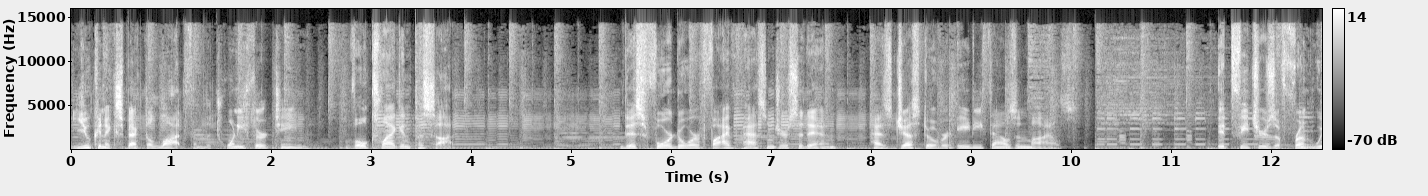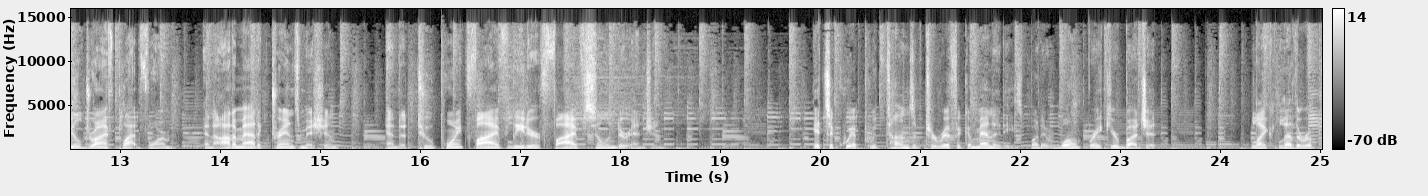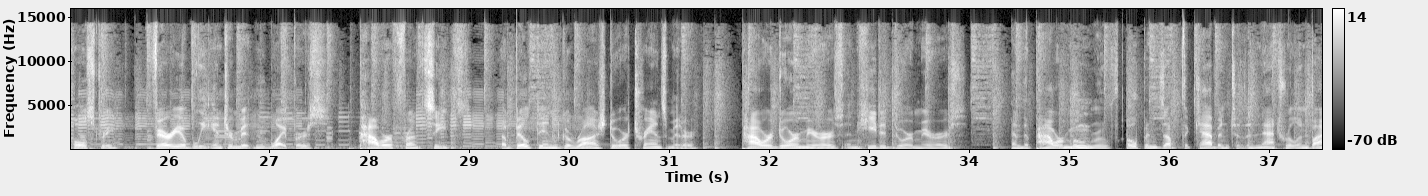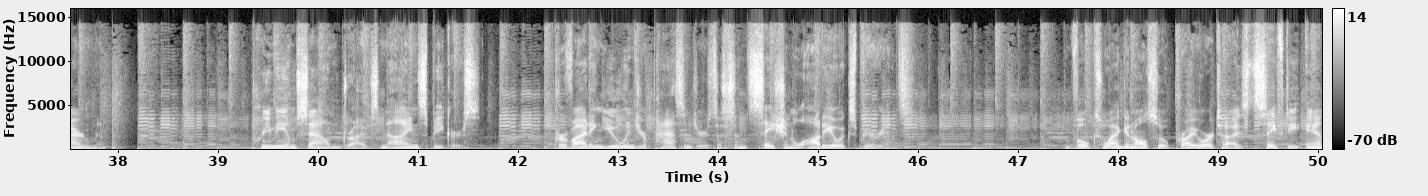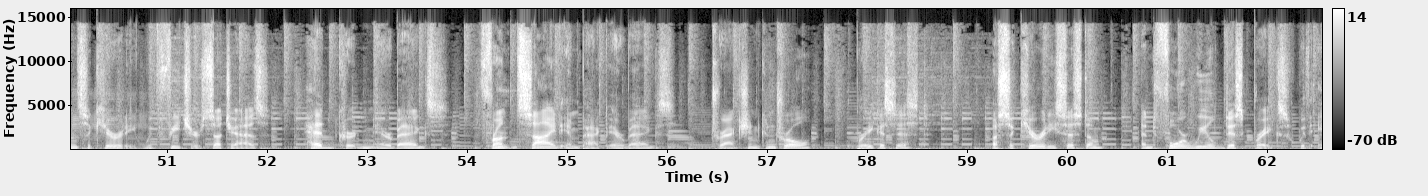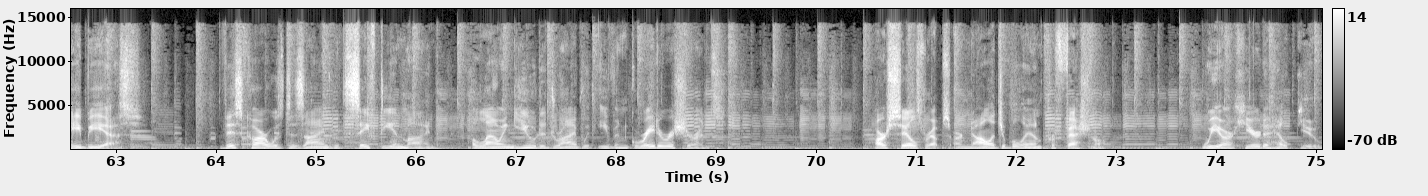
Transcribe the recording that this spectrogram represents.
You can expect a lot from the 2013 Volkswagen Passat. This four-door, five-passenger sedan has just over 80,000 miles. It features a front-wheel drive platform, an automatic transmission, and a 2.5-liter five-cylinder engine. It's equipped with tons of terrific amenities, but it won't break your budget. Like leather upholstery, variably intermittent wipers, power front seats, a built-in garage door transmitter, power door mirrors and heated door mirrors, and the power moonroof opens up the cabin to the natural environment. Premium sound drives nine speakers, providing you and your passengers a sensational audio experience. Volkswagen also prioritized safety and security with features such as head curtain airbags, front side impact airbags, traction control, brake assist, a security system, and four-wheel disc brakes with ABS. This car was designed with safety in mind, allowing you to drive with even greater assurance. Our sales reps are knowledgeable and professional. We are here to help you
